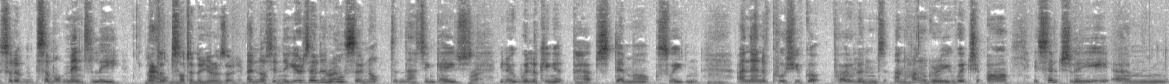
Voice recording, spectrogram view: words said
sort of somewhat mentally. Not, out not in the eurozone. And not in the eurozone, and Right. also not that engaged. Right. You know, we're looking at perhaps Denmark, Sweden, Mm-hmm. and then of course you've got Poland and Hungary, which are essentially. Um,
